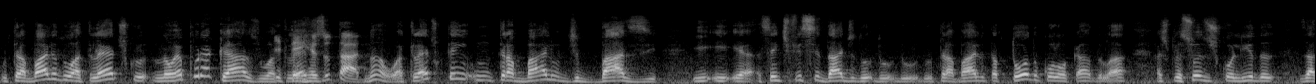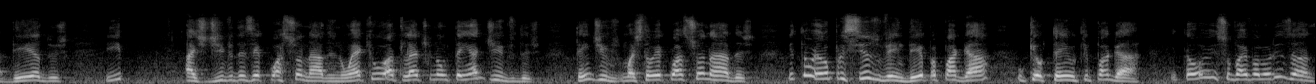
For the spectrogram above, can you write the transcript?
O trabalho do Atlético não é por acaso. O E Atlético, tem resultado. não, o Atlético tem um trabalho de base e, e- e a cientificidade do, do- do- do trabalho está todo colocado lá, as pessoas escolhidas a dedos e as dívidas equacionadas. Não é que o Atlético não tenha dívidas, tem dívidas, mas estão equacionadas. Então eu não preciso vender para pagar o que eu tenho que pagar. Então isso vai valorizando.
